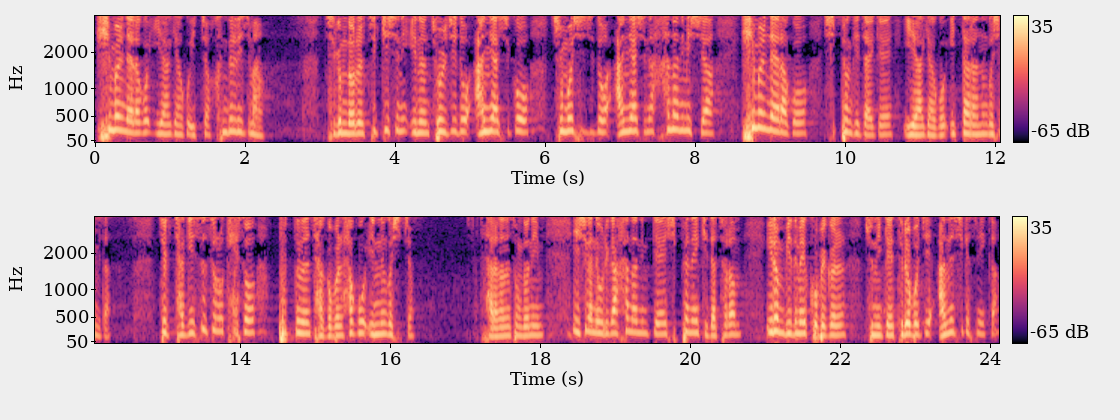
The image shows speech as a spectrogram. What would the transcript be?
힘을 내라고 이야기하고 있죠. 흔들리지 마. 지금 너를 지키시니 이는 졸지도 아니하시고 주무시지도 아니하시는 하나님이시야 힘을 내라고 시편 기자에게 이야기하고 있다라는 것입니다. 즉 자기 스스로 계속 붙드는 작업을 하고 있는 것이죠. 사랑하는 성도님, 이 시간에 우리가 하나님께 시편의 기자처럼 이런 믿음의 고백을 주님께 들어보지 않으시겠습니까?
